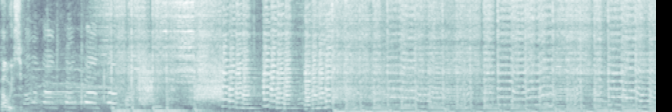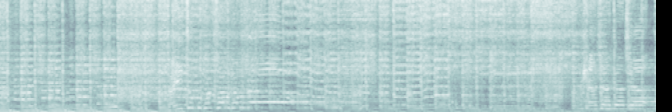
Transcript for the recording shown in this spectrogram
가보겠습니다. 자, 이쪽도 박수 한번 가볼까요? 가자 가자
